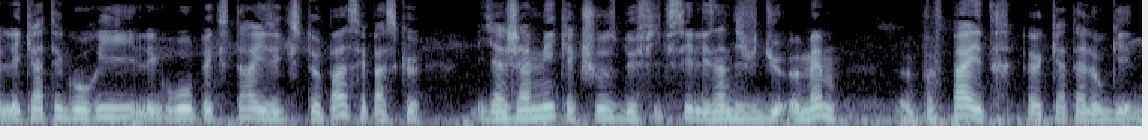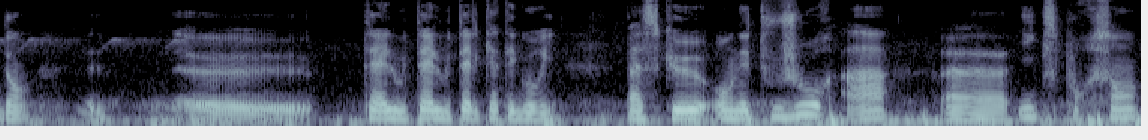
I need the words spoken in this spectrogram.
les catégories, les groupes, etc., ils n'existent pas, c'est parce que il n'y a jamais quelque chose de fixé. Les individus eux-mêmes ne peuvent pas être euh, catalogués dans euh, telle ou telle ou telle catégorie. Parce qu'on est toujours à euh, X%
